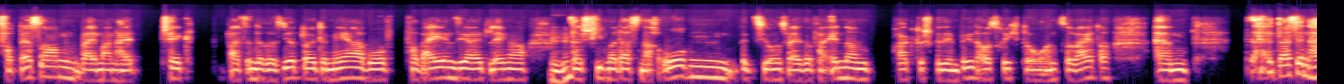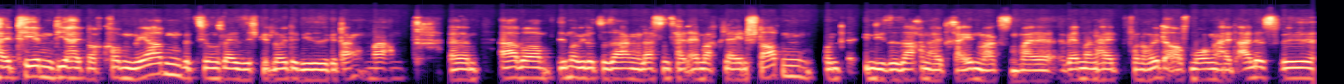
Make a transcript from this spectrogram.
verbessern, weil man halt checkt, was interessiert Leute mehr, wo verweilen sie halt länger. Mhm. Dann schieben wir das nach oben, beziehungsweise verändern praktisch den Bildausrichtung und so weiter. Ähm, das sind halt Themen, die halt noch kommen werden, beziehungsweise sich Leute diese Gedanken machen. Ähm, aber immer wieder zu sagen, lasst uns halt einfach klein starten und in diese Sachen halt reinwachsen, weil wenn man halt von heute auf morgen halt alles will,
